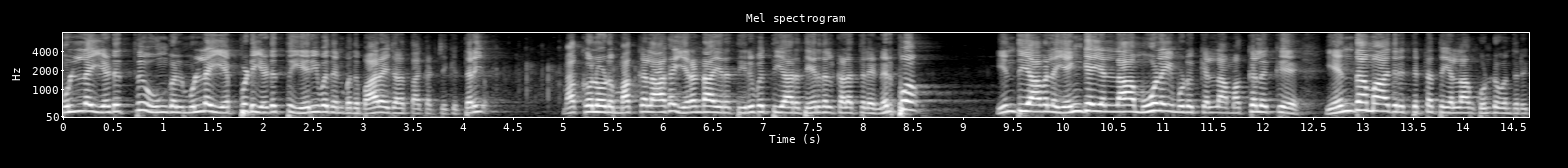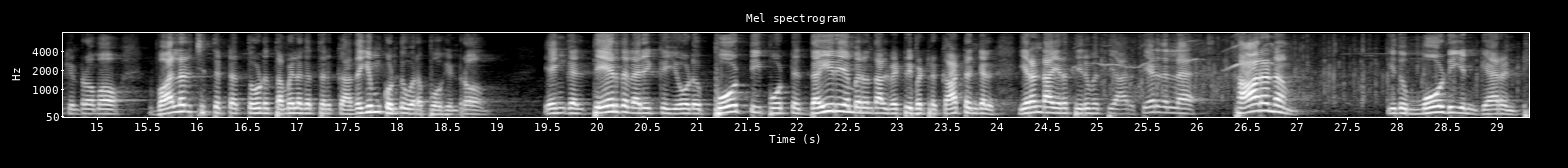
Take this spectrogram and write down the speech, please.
முல்லை எடுத்து உங்கள் முல்லை எப்படி எடுத்து எறிவது என்பது பாரதிய ஜனதா கட்சிக்கு தெரியும். மக்களோடு மக்களாக இரண்டாயிரத்தி இருபத்தி ஆறு தேர்தல் களத்தில் நிற்போம். இந்தியாவில் எங்கேயெல்லாம் மூளை முடுக்கெல்லாம் மக்களுக்கு எந்த மாதிரி திட்டத்தை எல்லாம் கொண்டு வந்திருக்கின்றோமோ வளர்ச்சி திட்டத்தோடு தமிழகத்திற்கு அதையும் கொண்டு வரப்போகின்றோம் எங்கள் தேர்தல் அறிக்கையோடு போட்டி போட்டு தைரியம் இருந்தால் வெற்றி பெற்று காட்டுங்கள். இரண்டாயிரத்தி இருபத்தி ஆறு தேர்தலில் காரணம் இது மோடியின் கேரண்டி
